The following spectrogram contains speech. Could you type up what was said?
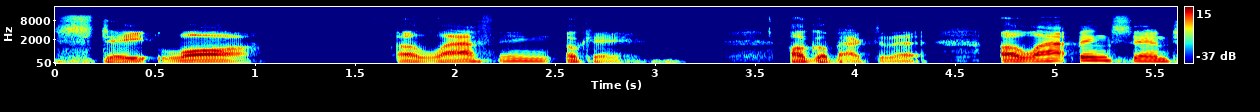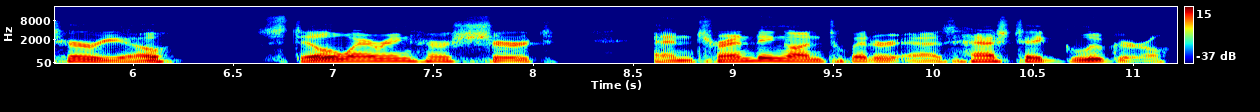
state law. A laughing, okay, I'll go back to that. A laughing Santurio, still wearing her shirt and trending on Twitter as hashtag glue girl,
